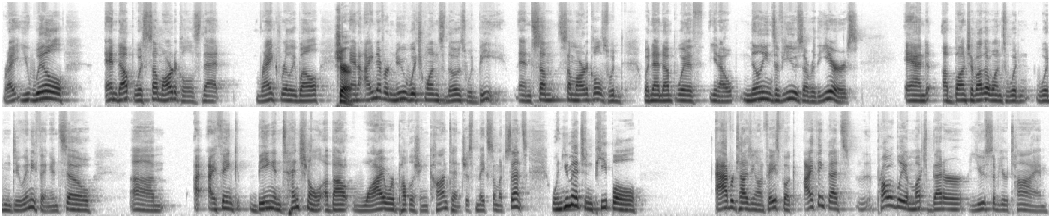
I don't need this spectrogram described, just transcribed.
right? You will end up with some articles that rank really well, Sure. and I never knew which ones those would be. And some some articles would would end up with you know millions of views over the years, and a bunch of other ones wouldn't wouldn't do anything. And so um, I, I think being intentional about why we're publishing content just makes so much sense. When you mention people advertising on Facebook, I think that's probably a much better use of your time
